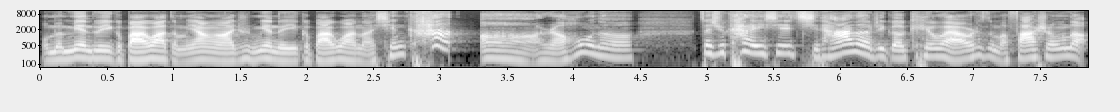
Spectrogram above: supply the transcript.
我们面对一个八卦怎么样啊？就是面对一个八卦呢，先看啊，然后呢，再去看一些其他的这个 KOL 是怎么发生的。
